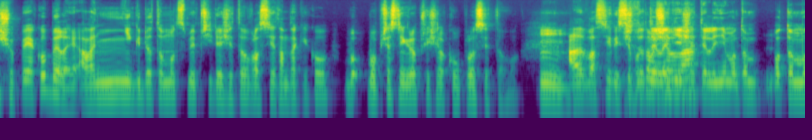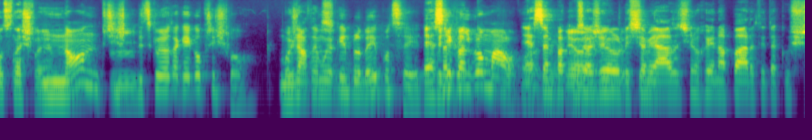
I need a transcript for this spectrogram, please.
ty shopy jako byly, ale nikdo to moc mi přijde, že to vlastně tam tak jako, občas někdo přišel, koupil si to. Hmm. Ale vlastně, když si Že potom ty lidi, na... že ty lidi o tom, potom moc nešli. jako. No, přiš, Hmm. vždycky mi to tak jako přišlo. Možná to je můj jaký blbý pocit. Já jsem těch pak- lidí bylo málo. Já jsem mě. pak Jo, zažil, když jsem já začal chodit na party, tak už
